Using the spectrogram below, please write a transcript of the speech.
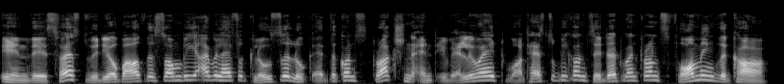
In this first video about the zombie I will have a closer look at the construction and evaluate what has to be considered when transforming the car.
